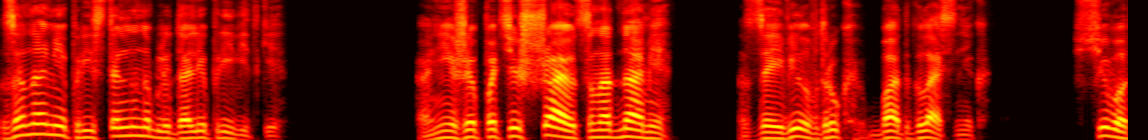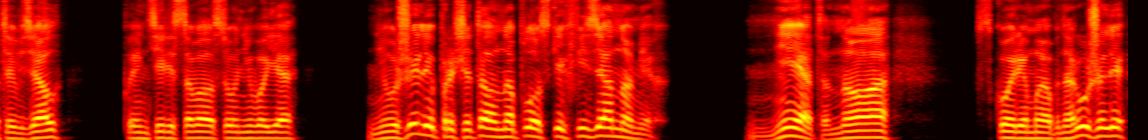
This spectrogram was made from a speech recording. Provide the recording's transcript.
За нами пристально наблюдали привитки. «Они же потешаются над нами!» — заявил вдруг Бат-гласник. «С чего ты взял?» — поинтересовался у него я. «Неужели прочитал на плоских физиономиях?» «Нет, но...» Вскоре мы обнаружили,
